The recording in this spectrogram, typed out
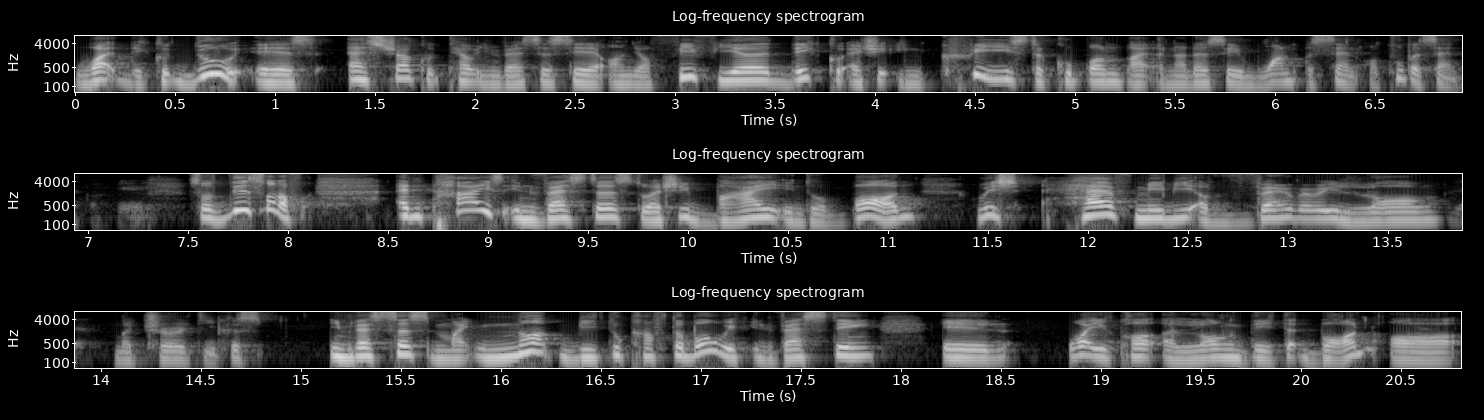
what they could do is Astrea could tell investors say that on your fifth year, they could actually increase the coupon by another, say, 1% or 2%. Okay. So this sort of entice investors to actually buy into a bond which have maybe a very, very long yeah. maturity because investors might not be too comfortable with investing in what you call a long dated bond or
